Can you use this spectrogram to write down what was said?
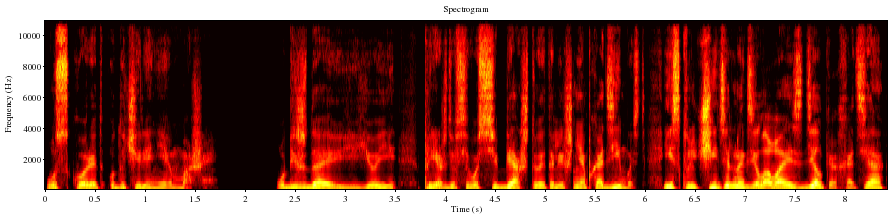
ускорит удочерение Маши». Убеждаю ее и, прежде всего, себя, что это лишь необходимость, исключительно деловая сделка, хотя...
